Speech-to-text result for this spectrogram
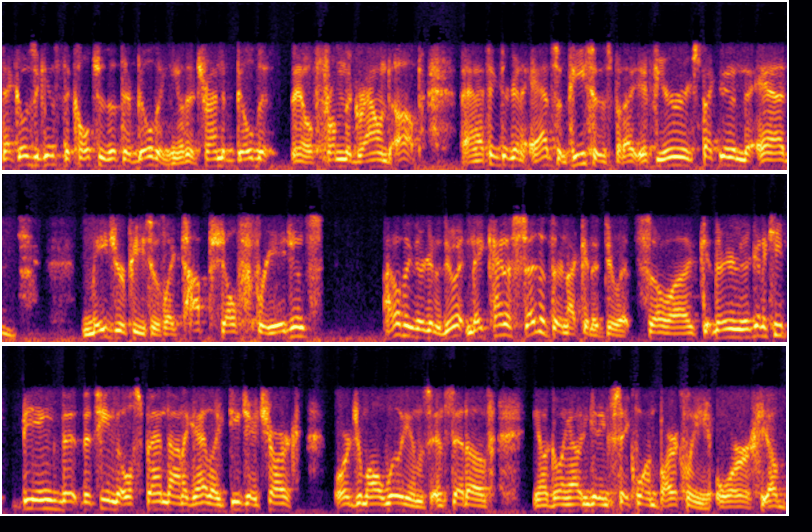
that goes against the culture that they're building. You know, they're trying to build it, you know, from the ground up, and I think they're going to add some pieces. But if you're expecting them to add major pieces like top shelf free agents, I don't think they're going to do it, and they kind of said that they're not going to do it. So uh, they're they're going to keep being the, the team that will spend on a guy like DJ Chark or Jamaal Williams instead of you know going out and getting Saquon Barkley or you know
